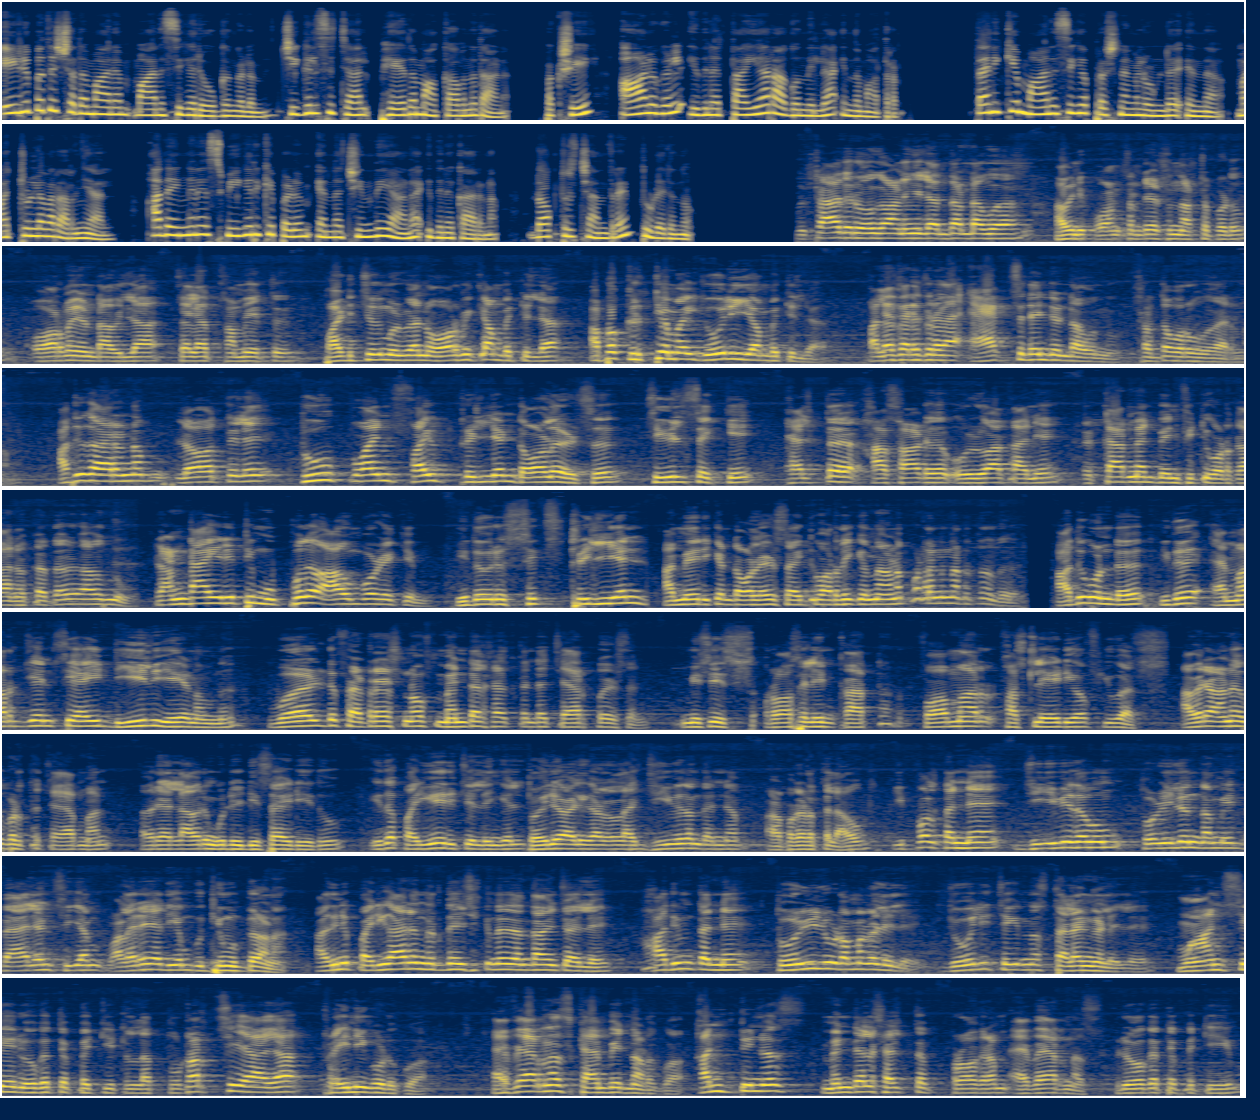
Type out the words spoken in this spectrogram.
എഴുപത് ശതമാനം മാനസിക രോഗങ്ങളും ചികിത്സിച്ചാൽ ഭേദമാക്കാവുന്നതാണ്. പക്ഷേ ആളുകൾ ഇതിന് തയ്യാറാകുന്നില്ല എന്ന് മാത്രം. തനിക്ക് മാനസിക പ്രശ്നങ്ങളുണ്ട് എന്ന് മറ്റുള്ളവർ അറിഞ്ഞാൽ അതെങ്ങനെ സ്വീകരിക്കപ്പെടും എന്ന ചിന്തയാണ് ഇതിന് കാരണം. ഡോക്ടർ ചന്ദ്രൻ തുടരുന്നു. വിഷാദ രോഗമാണെങ്കിൽ എന്താ ഉണ്ടാവുക അവന് കോൺസെൻട്രേഷൻ നഷ്ടപ്പെടും. ഓർമ്മയുണ്ടാവില്ല ചില സമയത്ത്. പഠിച്ചത് മുഴുവൻ ഓർമ്മിക്കാൻ പറ്റില്ല. അപ്പോൾ കൃത്യമായി ജോലി ചെയ്യാൻ പറ്റില്ല. പലതരത്തിലുള്ള ആക്സിഡന്റ് ഉണ്ടാവുന്നു. ശ്രദ്ധ കുറവ് കാരണം. അത് കാരണം ലോകത്തിലെ two point five trillion dollars ചികിത്സയ്ക്ക് ഹെൽത്ത് ഹസാഡ് ഒഴിവാക്കാൻ റിട്ടയർമെന്റ് ബെനിഫിറ്റ് കൊടുക്കാനൊക്കെ ആകുന്നു രണ്ടായിരത്തി മുപ്പത് ആകുമ്പോഴേക്കും ഇതൊരു സിക്സ് ട്രില്യൺ അമേരിക്കൻ ഡോളേഴ്സ് ആയിട്ട് വർദ്ധിക്കുന്നതാണ് പഠനം നടത്തുന്നത്. അതുകൊണ്ട് ഇത് എമർജൻസി ആയി ഡീൽ ചെയ്യണമെന്ന് വേൾഡ് ഫെഡറേഷൻ ഓഫ് മെന്റൽ ഹെൽത്തിന്റെ chairperson Mrs Rosalynn Carter former first lady of U S. അവരാണ് ഇവിടുത്തെ ചെയർമാൻ. അവരെല്ലാവരും കൂടി ഡിസൈഡ് ചെയ്തു. ഇത് പരിഹരിച്ചില്ലെങ്കിൽ തൊഴിലാളികളുടെ ജീവിതം തന്നെ അപകടത്തിലാവും. ഇപ്പോൾ തന്നെ ജീവിതവും തൊഴിലും തമ്മിൽ ബാലൻസ് ചെയ്യാൻ വളരെയധികം ബുദ്ധിമുട്ടാണ്. അതിന് പരിഹാരം നിർദ്ദേശിക്കുന്നത് എന്താണെന്ന് വെച്ചാൽ ആദ്യം തന്നെ തൊഴിലുടമകളിൽ ജോലി ചെയ്യുന്ന സ്ഥലങ്ങളിൽ മാനസിക രോഗത്തെ പറ്റിയിട്ടുള്ള തുടർച്ചയായ ട്രെയിനിങ് കൊടുക്കുക. അവയർനെസ് ക്യാമ്പയിൻ നടക്കുക. Continuous mental health programme awareness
